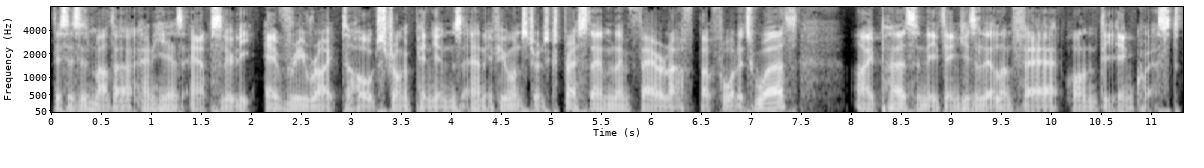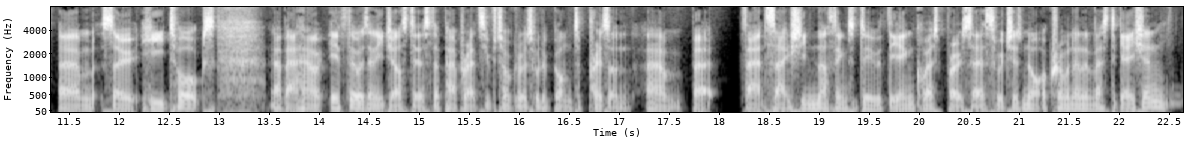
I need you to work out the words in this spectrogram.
this is his mother, and he has absolutely every right to hold strong opinions, and if he wants to express them, then fair enough. But for what it's worth I personally think he's a little unfair on the inquest. Um, so he talks about how if there was any justice, the paparazzi photographers would have gone to prison. Um, but that's actually nothing to do with the inquest process, which is not a criminal investigation.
